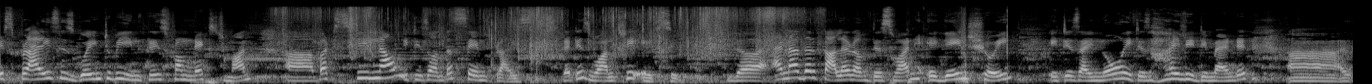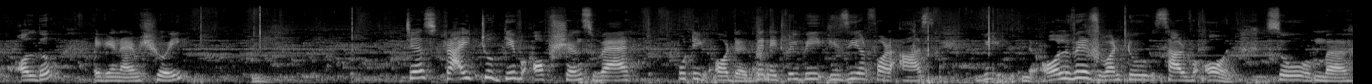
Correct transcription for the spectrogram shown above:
its price is going to be increased from next month uh, but still now it is on the same price. That is 1380 the another color of this one again showing it is i know it is highly demanded uh, although again i am showing just try to give options where putting order then it will be easier for us. We always want to serve all. So um, uh,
